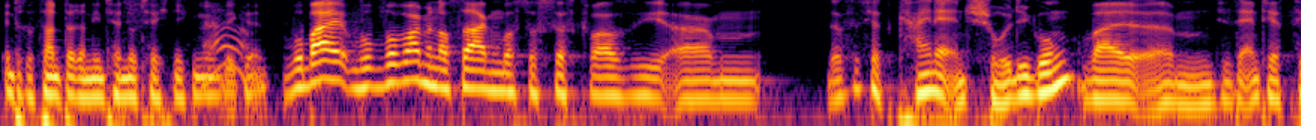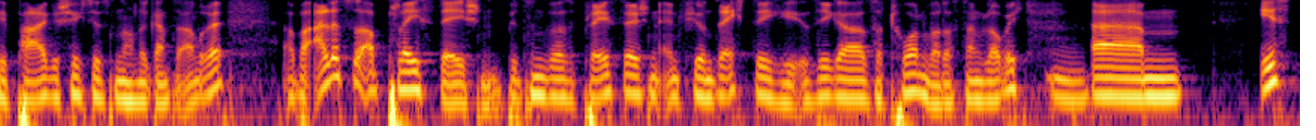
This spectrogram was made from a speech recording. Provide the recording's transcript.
interessanteren Nintendo-Techniken ja. entwickeln. Wobei, wo, wobei man noch sagen muss, dass das quasi, ähm, das ist jetzt keine Entschuldigung, weil ähm, diese NTSC-PAL-Geschichte ist noch eine ganz andere. Aber alles so ab PlayStation, beziehungsweise PlayStation N64, Sega Saturn war das dann, glaube ich, mhm. ähm, ist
